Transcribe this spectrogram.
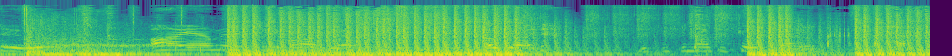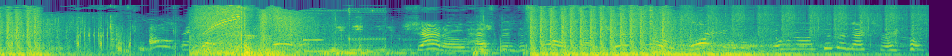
Mewtwo. I am Digimon, yeah. Oh god. FNAF is killing Shadow. I don't think that's Shadow has been disqualified. Therefore, Wario will be going on to the next round.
